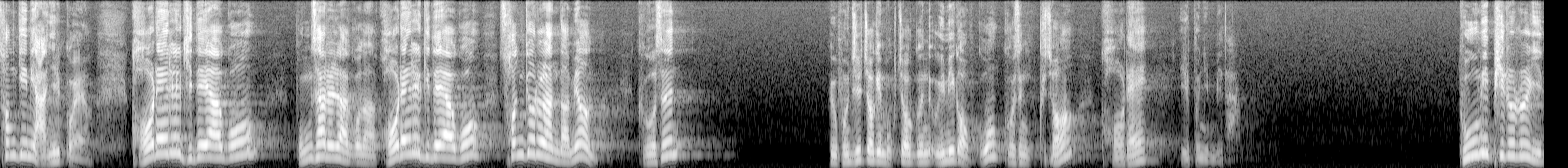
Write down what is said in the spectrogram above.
섬김이 아닐 거예요. 거래를 기대하고 봉사를 하거나 거래를 기대하고 선교를 한다면 그것은 그 본질적인 목적은 의미가 없고 그것은 그저 거래일 뿐입니다. 도움이 필요를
